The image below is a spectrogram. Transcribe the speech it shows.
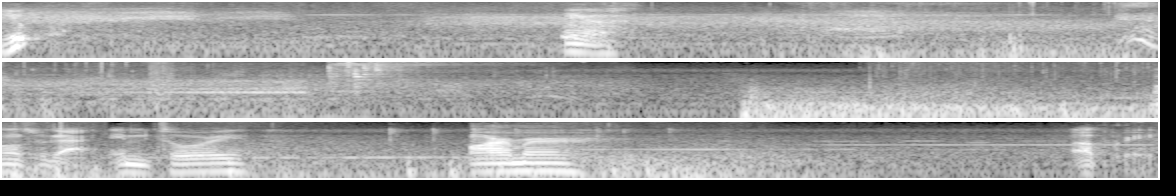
You. Yeah. What else we got? Inventory, armor, upgrade.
